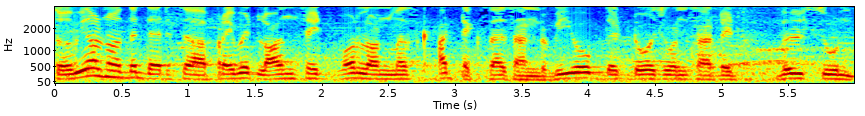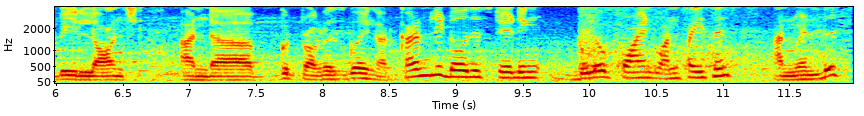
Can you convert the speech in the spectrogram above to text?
So we all know that there is a private launch site for Elon Musk at Texas and we hope that Doge 1 satellite will soon be launched and uh, good progress is going on. Currently Doge is trading below 0.15 cents and when this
